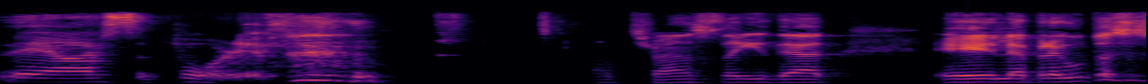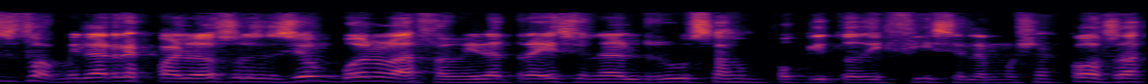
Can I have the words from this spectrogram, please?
they are supportive. I'll translate that. Eh, le pregunto si su familia respalda la asociación. Bueno, la familia tradicional rusa es un poquito difícil en muchas cosas,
